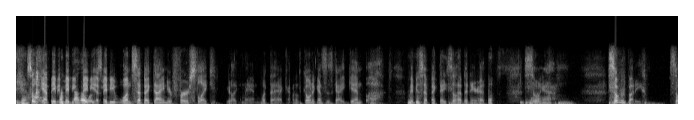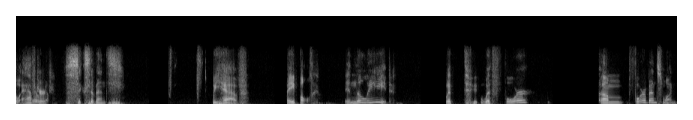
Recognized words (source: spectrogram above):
Yeah. So yeah, maybe maybe maybe uh, maybe one setback die in your first, like you're like, man, what the heck? I'm going against this guy again. Ugh. Maybe a setback die. You still have that in your head. So yeah. So everybody. So after six events, we have Maple in the lead with two with four um four events won.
